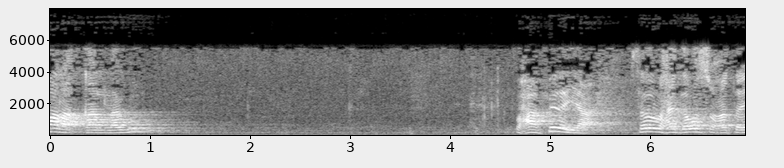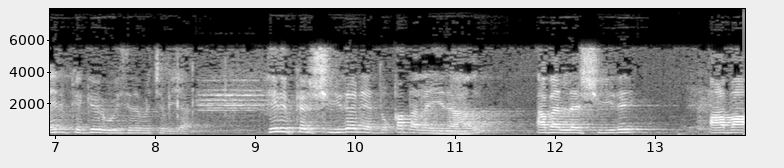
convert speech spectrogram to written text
maraqa lagu waxaan filayaa sabab waxay daba socotaa hilibka geel weysada ma jebiyaan hilibkan shiidan ee duqada la yidhaahdo ama la shiiday ama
